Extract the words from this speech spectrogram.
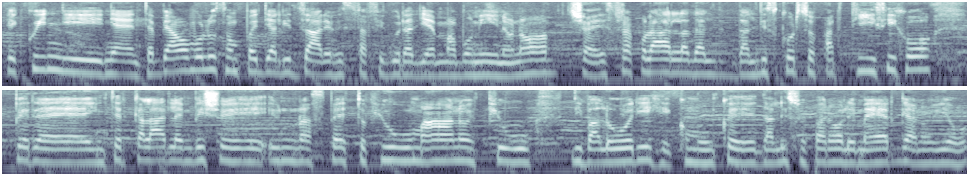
e quindi niente abbiamo voluto un po' idealizzare questa figura di Emma Bonino, no? cioè estrapolarla dal, dal discorso partitico per eh, intercalarla invece in un aspetto più umano e più di valori che comunque dalle sue parole emergano. Io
